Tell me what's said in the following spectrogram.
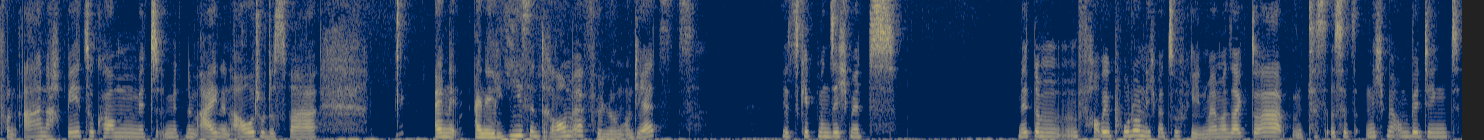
Von A nach B zu kommen mit, mit einem eigenen Auto, das war eine, eine riesen Traumerfüllung. Und jetzt? Jetzt gibt man sich mit mit einem VW Polo nicht mehr zufrieden, weil man sagt, ah, das ist jetzt nicht mehr unbedingt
